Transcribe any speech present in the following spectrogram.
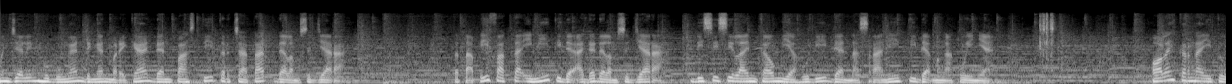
menjalin hubungan dengan mereka dan pasti tercatat dalam sejarah. Tetapi fakta ini tidak ada dalam sejarah, di sisi lain kaum Yahudi dan Nasrani tidak mengakuinya. Oleh karena itu,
